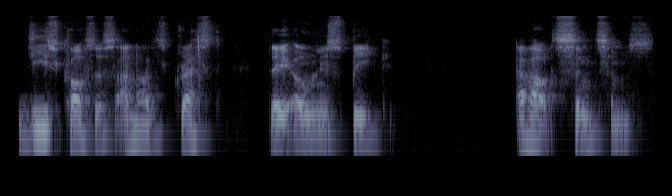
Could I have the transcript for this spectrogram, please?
these causes are not addressed. They only speak about symptoms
